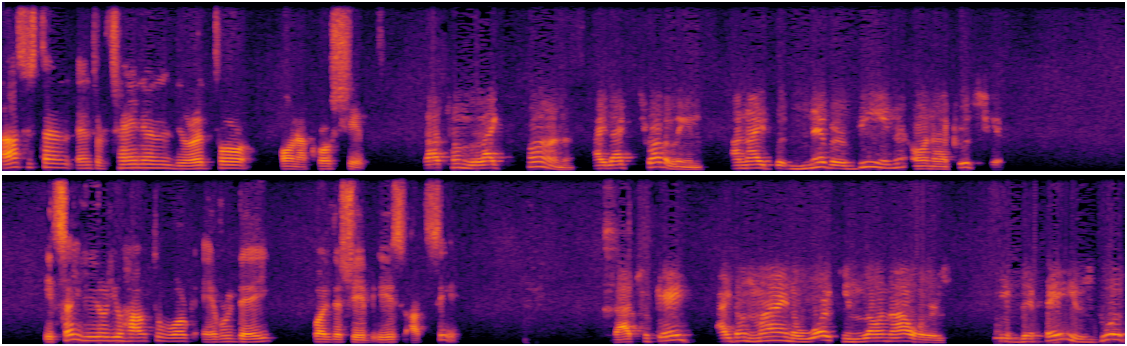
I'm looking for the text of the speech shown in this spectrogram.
assistant entertaining director on a cruise ship. That sounds like fun. I like traveling, and I've never been on a cruise ship. It says here you have to work every day while the ship is at sea. That's okay. I don't mind working long hours. If the pay is good,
